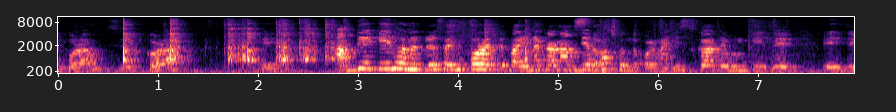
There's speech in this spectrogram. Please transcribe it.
ই করা সিলেক্ট করা। এই আবদিয়াকে এই ধরনের ড্রেস আমি পরাইতে পারি না কারণ আবদিয়া পছন্দ করে না। স্কার্ট এবং কি যে এই যে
